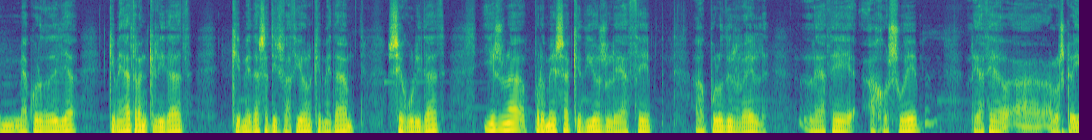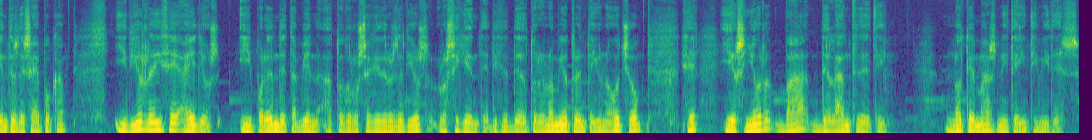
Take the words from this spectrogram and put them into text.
me acuerdo de ella, que me da tranquilidad, que me da satisfacción, que me da seguridad, y es una promesa que Dios le hace al pueblo de Israel, le hace a Josué, le hace a, a los creyentes de esa época, y Dios le dice a ellos, y por ende también a todos los seguidores de Dios lo siguiente. Dice Deuteronomio 31.8, dice, y el Señor va delante de ti, no temas ni te intimides.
